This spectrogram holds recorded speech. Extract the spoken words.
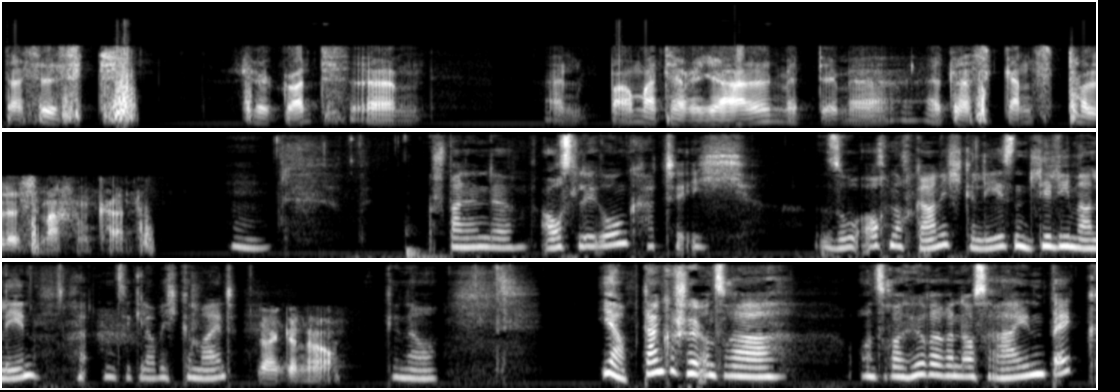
das ist für Gott ähm, ein Baumaterial, mit dem er etwas ganz Tolles machen kann. Hm. Spannende Auslegung hatte ich so auch noch gar nicht gelesen. Lilly Marleen hatten Sie, glaube ich, gemeint. Ja, genau. Genau. Ja, Dankeschön unserer unserer Hörerin aus Rheinbeck.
